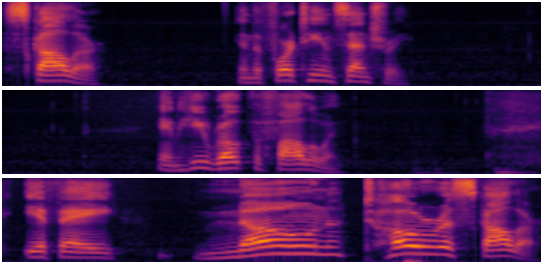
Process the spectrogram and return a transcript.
scholar in the 14th century. And he wrote the following If a known Torah scholar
